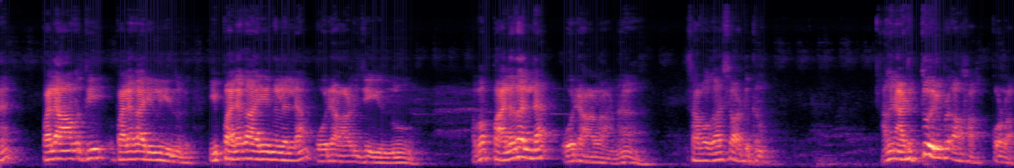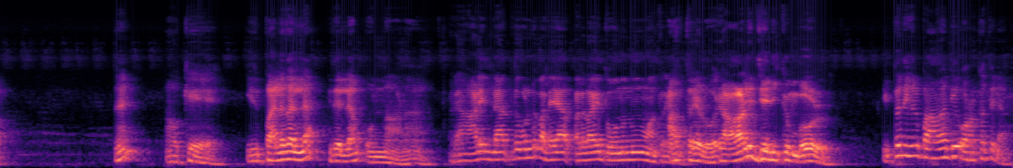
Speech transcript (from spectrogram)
ഏ? പല ആവൃത്തി പല കാര്യങ്ങൾ ചെയ്യുന്നുണ്ട്. ഈ പല കാര്യങ്ങളെല്ലാം ഒരാൾ ചെയ്യുന്നു. അപ്പോൾ പലതല്ല ഒരാളാണ്. സാവകാശം അടുക്കണം. അങ്ങനെ അടുത്ത് വരുമ്പോൾ ആഹാ കൊള്ളാം. ഏ? ഓക്കെ. ഇത് പലതല്ല ഇതെല്ലാം ഒന്നാണ്. ഒരാളില്ലാത്തത് കൊണ്ട് പല പലതായി തോന്നുന്നു മാത്രമേ. അത്രേ ഉള്ളൂ. ഒരാൾ ജനിക്കുമ്പോൾ ഇപ്പം നിങ്ങൾ പാതി ഉറക്കത്തിലാണ്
